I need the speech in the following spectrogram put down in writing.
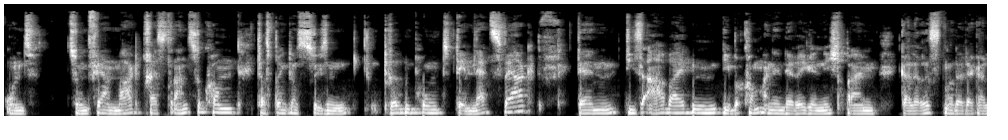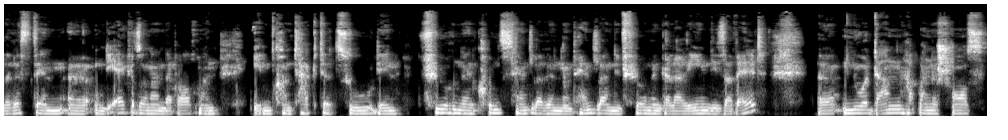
Und zu einem fairen Marktpreis dran zu kommen. Das bringt uns zu diesem dritten Punkt, dem Netzwerk. Denn diese Arbeiten, die bekommt man in der Regel nicht beim Galeristen oder der Galeristin äh, um die Ecke, sondern da braucht man eben Kontakte zu den führenden Kunsthändlerinnen und Händlern, den führenden Galerien dieser Welt. Äh, nur dann hat man eine Chance,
